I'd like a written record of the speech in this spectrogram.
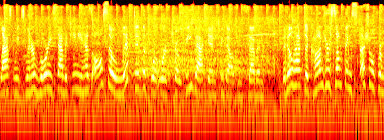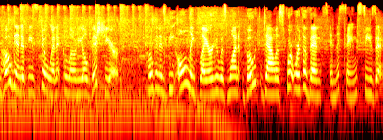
Last week's winner, Rory Sabbatini, has also lifted the Fort Worth Trophy back in 2007, but he'll have to conjure something special from Hogan if he's to win at Colonial this year. Hogan is the only player who has won both Dallas Fort Worth events in the same season.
